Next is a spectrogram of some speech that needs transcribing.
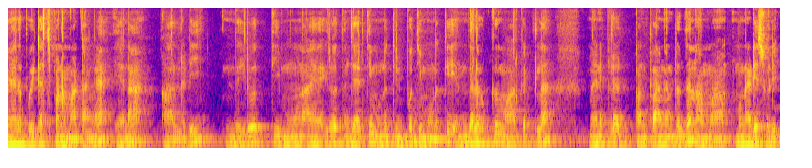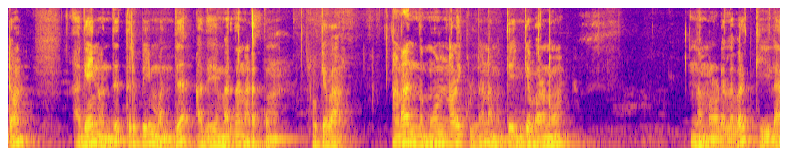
மேலே போய் டச் பண்ண மாட்டாங்க. ஏன்னா ஆல்ரெடி இந்த இருபத்தி மூணாய இருபத்தஞ்சாயிரத்தி முந்நூற்றி முப்பத்தி மூணுக்கு எந்த அளவுக்கு மார்க்கெட்டில் மேனிப்புலேட் பண்ணுறாங்கன்றத நாம் முன்னாடியே சொல்லிட்டோம். அகெயின் வந்து திருப்பியும் வந்து அதே மாதிரி தான் நடக்கும் ஓகேவா ஆனால் இந்த மூணு நாளைக்குள்ளே நமக்கு எங்கே வரணும்? நம்மளோட லெவல் கீழே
